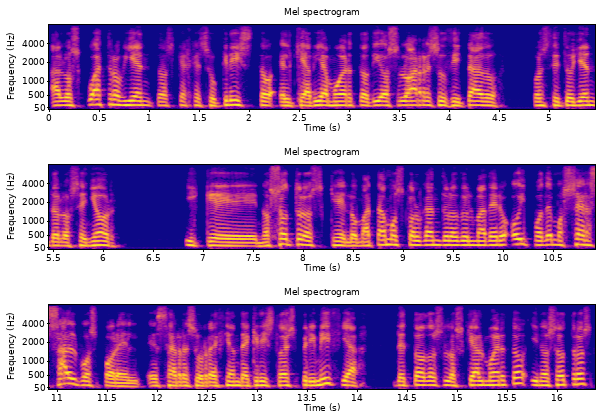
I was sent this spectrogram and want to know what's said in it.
a los cuatro vientos que Jesucristo, el que había muerto, Dios lo ha resucitado, constituyéndolo Señor y que nosotros que lo matamos colgándolo de un madero, hoy podemos ser salvos por él. Esa resurrección de Cristo es primicia de todos los que han muerto y nosotros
